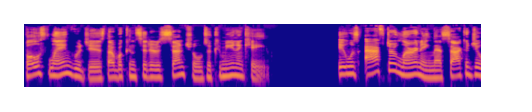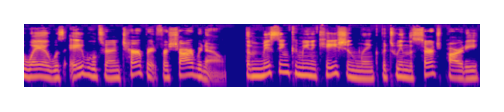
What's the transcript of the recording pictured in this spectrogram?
both languages that were considered essential to communicate. It was after learning that Sacagawea was able to interpret for Charbonneau the missing communication link between the search party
